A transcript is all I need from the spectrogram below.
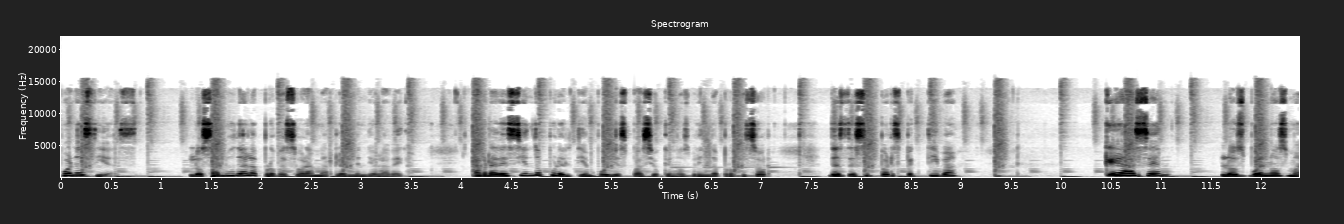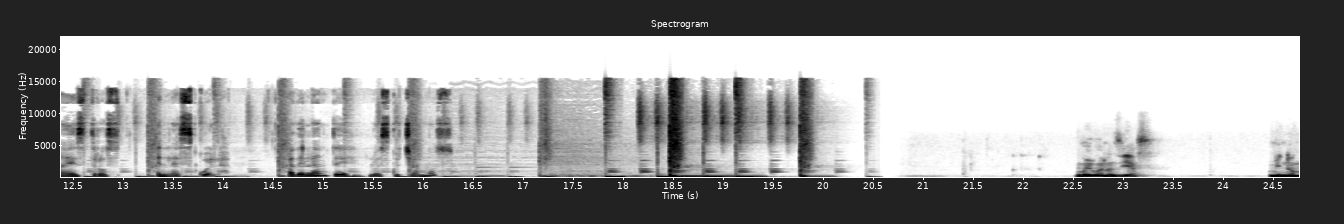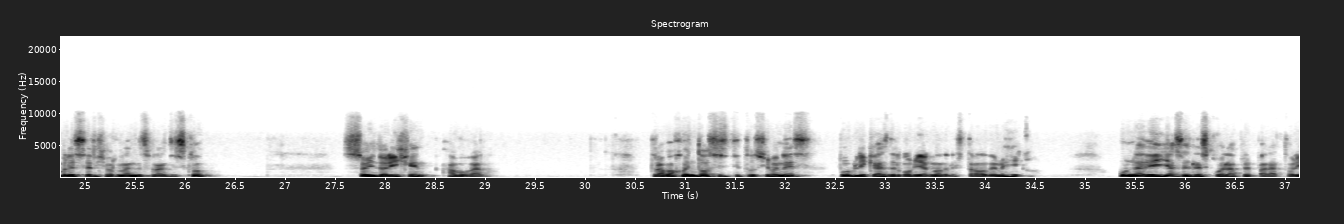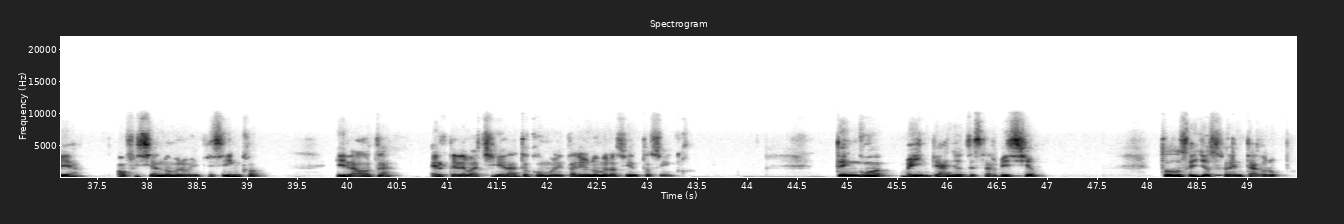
Buenos días. Los saluda la profesora Marlene Mendiola Vega, agradeciendo por el tiempo y espacio que nos brinda profesor desde su perspectiva. ¿Qué hacen los buenos maestros en la escuela? Adelante, ¿lo escuchamos? Muy buenos días. Mi nombre es Sergio Hernández Francisco. Soy de origen abogado. Trabajo en dos instituciones públicas del Gobierno del Estado de México. Una de ellas es la Escuela Preparatoria Oficial número 25 y la otra el Telebachillerato Comunitario número 105. Tengo 20 años de servicio, todos ellos frente a grupo.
